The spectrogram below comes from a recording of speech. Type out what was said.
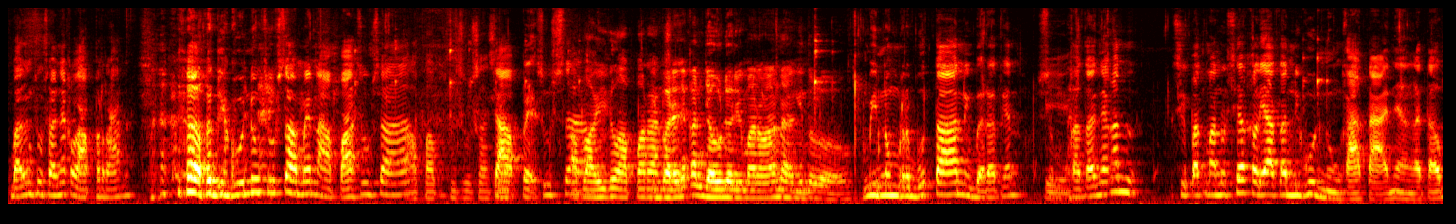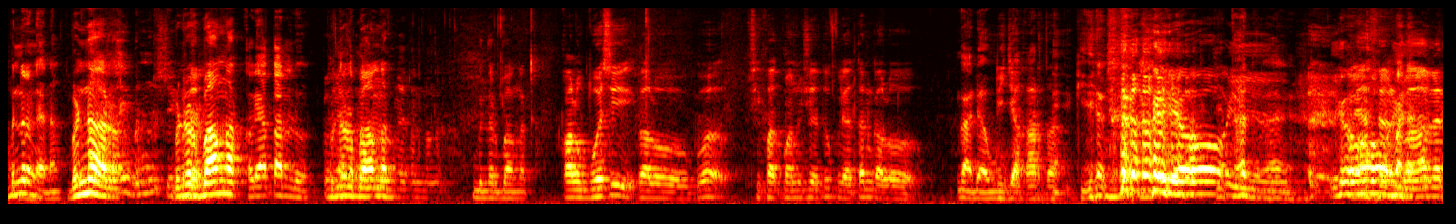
paling susahnya kelaparan. Kalau di gunung susah men apa susah? Apa pun susah sih. Capek susah. Apalagi kelaparan. Ibaratnya kan jauh dari mana-mana gitu loh. Minum rebutan ibarat kan. Iya. katanya kan sifat manusia kelihatan di gunung. Katanya nggak tahu. Bener nggak nang? Bener. Tapi bener sih. Bener banget. Kelihatan lu. Bener Kelihatan banget. kelihatan banget. Bener banget. Kalau gue sih kalau gue sifat manusia tuh kelihatan kalau nggak ada di Jakarta. Iya. yo Kita- yo. Banget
